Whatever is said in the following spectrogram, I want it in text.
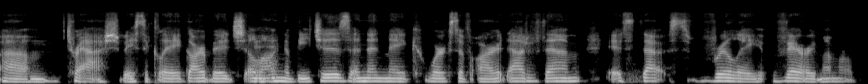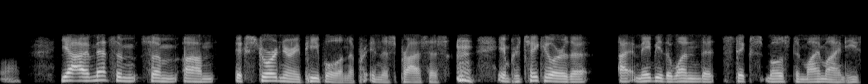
um, trash, basically garbage mm-hmm. along the beaches, and then make works of art out of them. It's that's really very memorable. Yeah, I've met some some um, extraordinary people in the in this process. in particular, the uh, maybe the one that sticks most in my mind. He's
